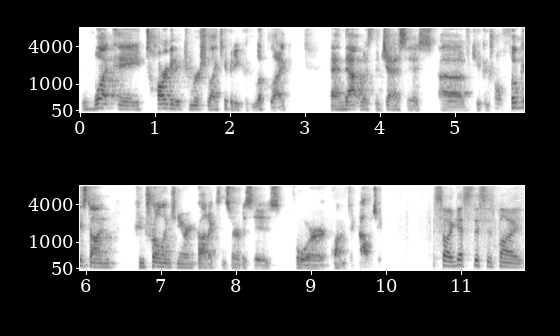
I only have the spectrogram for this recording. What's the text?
what a targeted commercial activity could look like. And that was the genesis of Q Control, focused on control engineering products and services for quantum technology. So I guess this is my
